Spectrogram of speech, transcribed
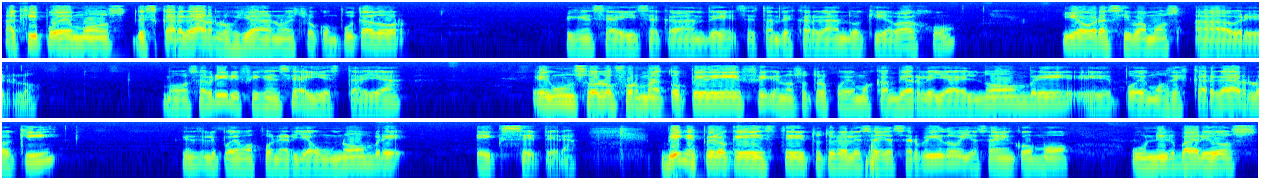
Aquí podemos descargarlos ya a nuestro computador. Fíjense ahí se acaban de, se están descargando aquí abajo. Y ahora sí vamos a abrirlo. Vamos a abrir y fíjense ahí está ya en un solo formato PDF que nosotros podemos cambiarle ya el nombre, eh, podemos descargarlo aquí, le podemos poner ya un nombre, etcétera. Bien, espero que este tutorial les haya servido, ya saben cómo unir varios,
